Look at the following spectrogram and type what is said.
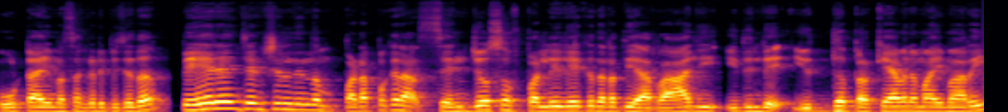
കൂട്ടായ്മ സംഘടിപ്പിച്ചത്. പേരയം ജംഗ്ഷനിൽ നിന്നും പടപ്പകര സെന്റ് ജോസഫ് പള്ളിയിലേക്ക് നടത്തിയ റാലി ഇതിന്റെ യുദ്ധപ്രഖ്യാപനമായി മാറി.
